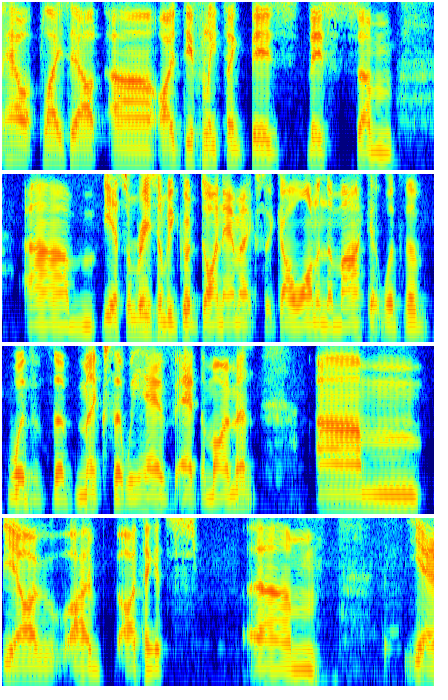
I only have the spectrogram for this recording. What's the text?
how it plays out. Uh, I definitely think there's there's some um, yeah some reasonably good dynamics that go on in the market with the with the mix that we have at the moment. Um, yeah, I I I think it's um, yeah,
